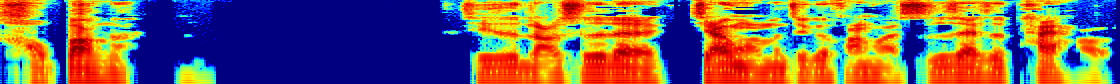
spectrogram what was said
好棒啊！其实老师的教我们这个方法实在是太好了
